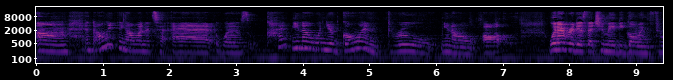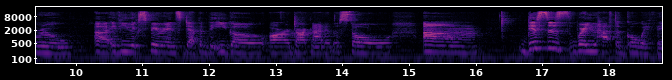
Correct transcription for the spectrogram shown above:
Um, and the only thing I wanted to add was kind you know when you're going through you know all whatever it is that you may be going through uh, if you experience death of the ego or dark night of the soul um, this is where you have to go within.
